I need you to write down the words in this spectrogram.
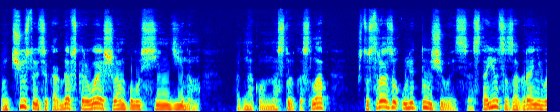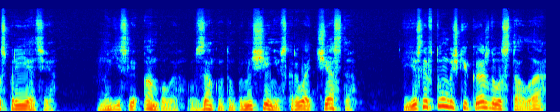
Он чувствуется, когда вскрываешь ампулу с синдином, однако он настолько слаб, что сразу улетучивается, остается за гранью восприятия. Но если ампулы в замкнутом помещении вскрывать часто, если в тумбочке каждого стола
